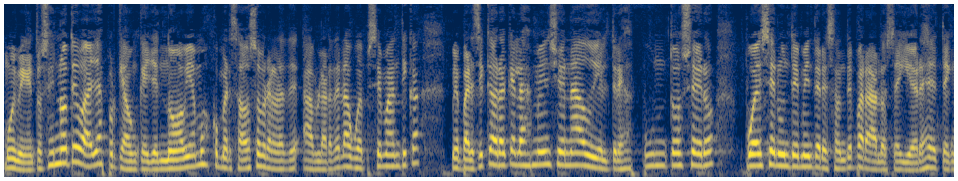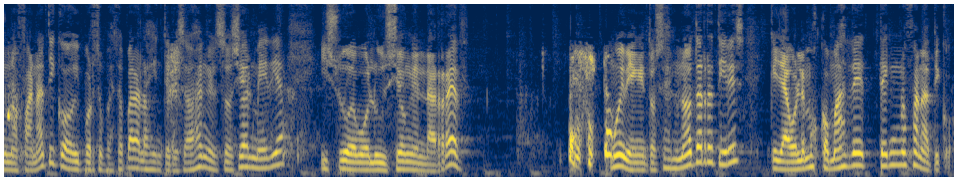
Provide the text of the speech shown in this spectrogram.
Muy bien, entonces no te vayas porque aunque ya no habíamos conversado sobre hablar de la web semántica, me parece que ahora que la has mencionado y el 3.0 puede ser un tema interesante para los seguidores de Tecnofanático y por supuesto para los interesados en el social media y su evolución en la red. Perfecto. Muy bien, entonces no te retires que ya volvemos con más de Tecnofanático.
